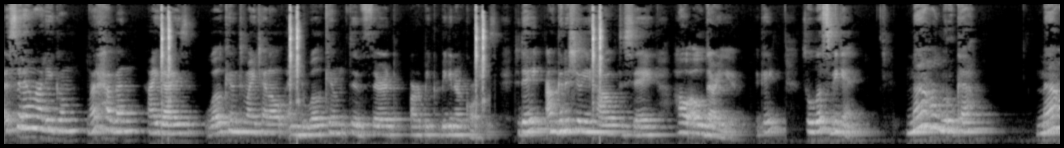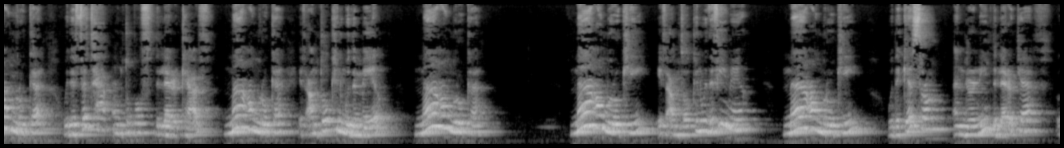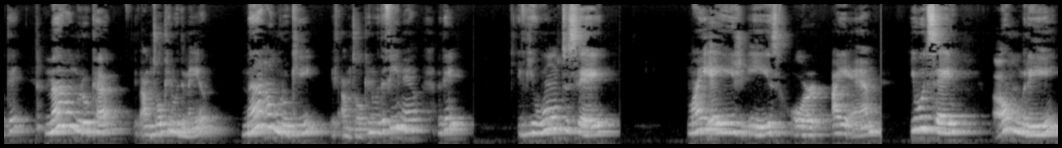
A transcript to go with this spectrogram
Assalamu alaikum, marhaban. Hi guys, welcome to my channel and welcome to the third Arabic beginner courses. Today I'm gonna show you how to say how old are you, okay? So let's begin. ما عمرك ما عمرك with a fatha on top of the letter kaf. ما عمرك if I'm talking with a male. ما عمرك ما عمرك if I'm talking with a female. ما عمرك with a كسرة underneath the letter kaf. Okay? ما عمرك if I'm talking with a male. ما عمرك if I'm talking with a female. Okay? If you want to say my age is or I am, you would say عمري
